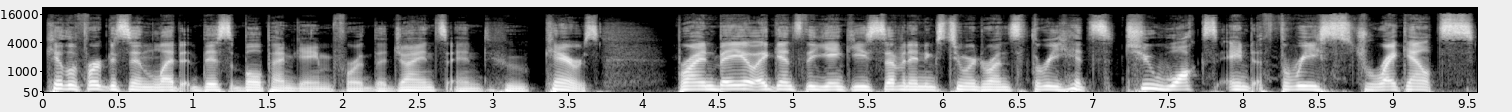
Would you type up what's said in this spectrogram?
Caleb Ferguson led this bullpen game for the Giants, and who cares? Brayan Bello against the Yankees, seven innings, two earned runs, three hits, two walks, and three strikeouts.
